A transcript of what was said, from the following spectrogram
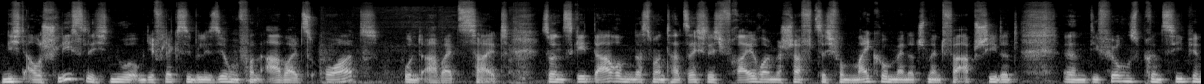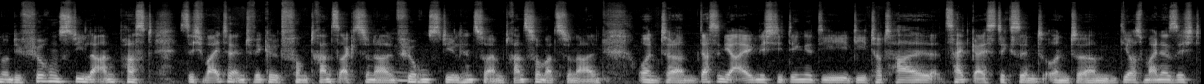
nicht ausschließlich nur um die Flexibilisierung von Arbeitsort und Arbeitszeit, sondern es geht darum, dass man tatsächlich Freiräume schafft, sich vom Micromanagement verabschiedet, ähm, die Führungsprinzipien und die Führungsstile anpasst, sich weiterentwickelt vom transaktionalen mhm. Führungsstil hin zu einem transformationalen. Und ähm, das sind ja eigentlich die Dinge, die, die total zeitgeistig sind und ähm, die aus meiner Sicht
